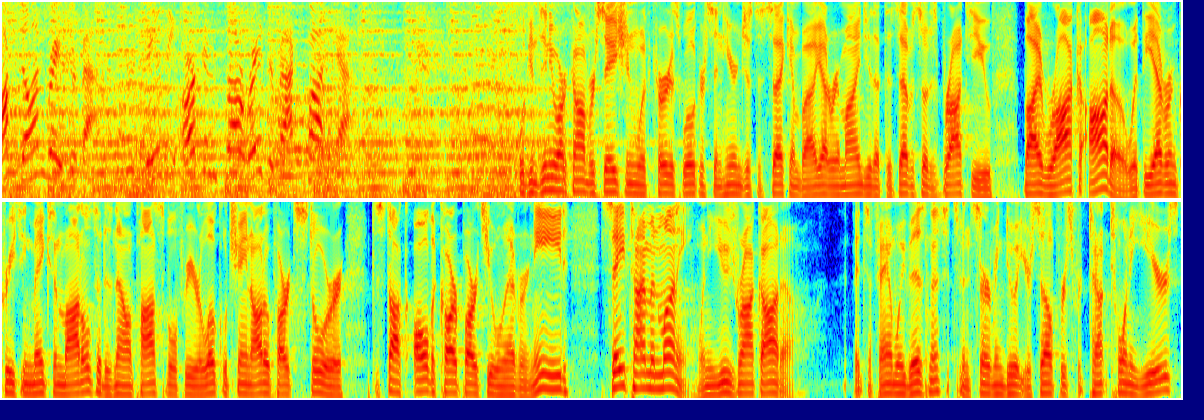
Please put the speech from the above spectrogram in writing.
Locked On Razorbacks, your daily Arkansas Razorbacks podcast. We'll continue our conversation with Curtis Wilkerson here in just a second, but I got to remind you that this episode is brought to you by Rock Auto. With the ever increasing makes and models, it is now impossible for your local chain auto parts store to stock all the car parts you will ever need. Save time and money when you use Rock Auto. It's a family business, it's been serving do it yourselfers for 20 years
